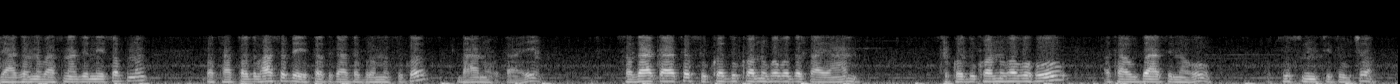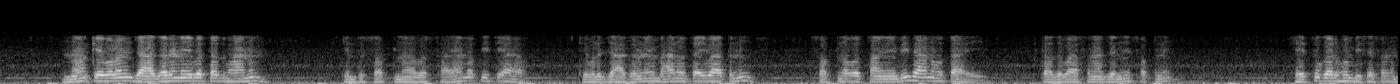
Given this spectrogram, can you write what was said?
जागरण वासना जन्य स्वप्न तथा तद भाषते तत्का ब्रह्म सुख भान होता है। सदा का अर्थ सुख दुख अनुभव दशायाम सुख दुख अनुभव हो अथवा उदासीन हो सुनिश्चित न केवल जागरण एवं तदभानम किंतु स्वप्न अवस्थायाम अपनी क्या केवल जागरण में भान होता है बात नहीं स्वप्न अवस्था में भी भान होता है। तद वासना जन्य स्वप्न। हेतु गर्भ विशेषण,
